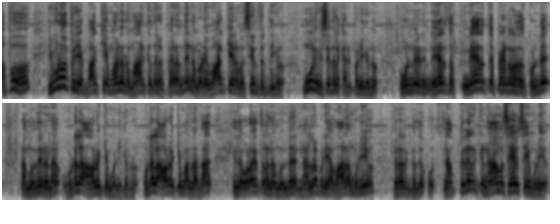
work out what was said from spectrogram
அப்போது இவ்வளோ பெரிய பாக்கியமான அந்த மார்க்கத்தில் பிறந்து நம்மளுடைய வாழ்க்கையை நம்ம சீர்திருத்திக்கணும். மூணு விஷயத்தில் கரெக்ட் பண்ணிக்கணும். ஒன்று நேரத்தை நேரத்தை பேணுறதை கொண்டு நம்ம வந்து என்னென்னா உடலை ஆரோக்கியம் பண்ணிக்கிறணும் உடல் ஆரோக்கியமாக இருந்தால் தான் இந்த உலகத்தில் நம்ம வந்து நல்லபடியாக வாழ முடியும். பிறருக்கு நான் பிறருக்கு நாம் சேவை செய்ய முடியும்.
